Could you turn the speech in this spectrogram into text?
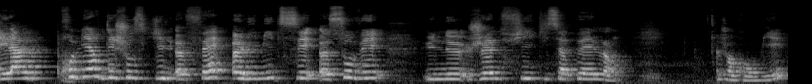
Et la première des choses qu'il fait, limite, c'est sauver une jeune fille qui s'appelle... J'ai encore oublié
